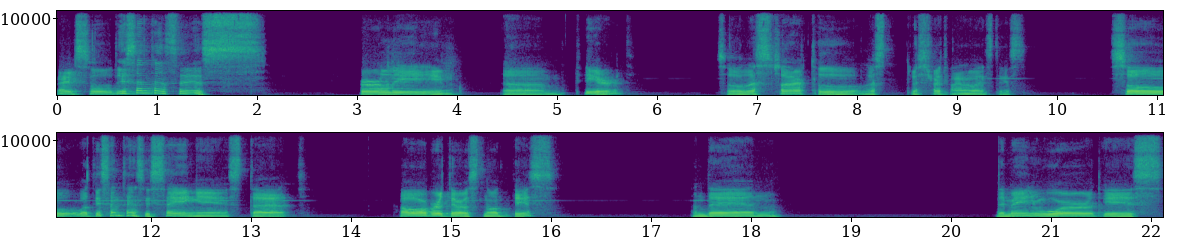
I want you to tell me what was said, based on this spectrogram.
All right, so this sentence is fairly um, tiered. So let's start to let's let's try to analyze this. So what this sentence is saying is that, however, there is not this, and then the main word is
